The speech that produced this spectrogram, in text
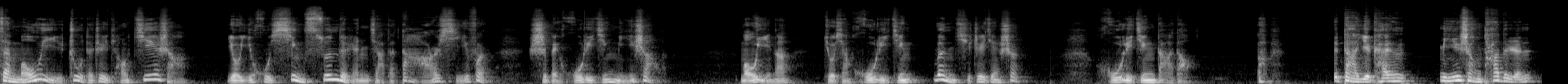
在某乙住的这条街上，有一户姓孙的人家的大儿媳妇儿是被狐狸精迷上了，某乙呢。就向狐狸精问起这件事儿。狐狸精答道：“啊，大爷开恩，迷上他的人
